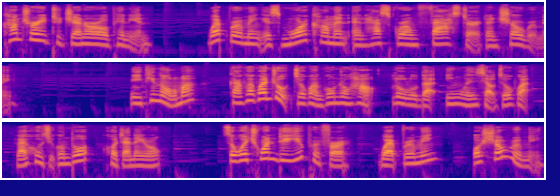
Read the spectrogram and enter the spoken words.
Contrary to general opinion, webrooming is more common and has grown faster than showrooming. 你听懂了吗？ 赶快关注酒馆公众号“露露的英文小酒馆”来获取更多扩展内容。So which one do you prefer, web rooming or showrooming?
